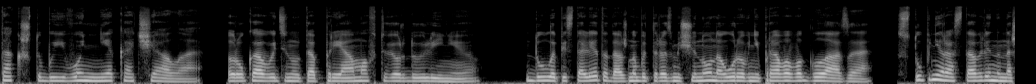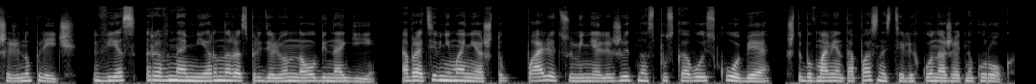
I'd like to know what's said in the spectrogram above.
так, чтобы его не качало. Рука вытянута прямо в твердую линию. Дуло пистолета должно быть размещено на уровне правого глаза. Ступни расставлены на ширину плеч. Вес равномерно распределен на обе ноги. Обрати внимание, что палец у меня лежит на спусковой скобе, чтобы в момент опасности легко нажать на курок.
